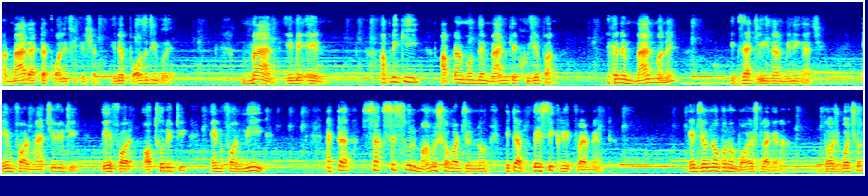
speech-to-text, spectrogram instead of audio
আর ম্যান একটা qualification in a positive way man M A N আপনি কি আপনার মধ্যে ম্যানকে খুঁজে পান? এখানে ম্যান মানে এক্স্যাক্টলি ইনার মিনিং আছে। M for maturity A for authority N for need একটা সাকসেসফুল মানুষ হওয়ার জন্য এটা বেসিক রিকোয়ারমেন্ট এর জন্য কোনো বয়স লাগে না। দশ বছর,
